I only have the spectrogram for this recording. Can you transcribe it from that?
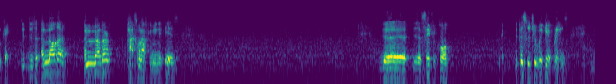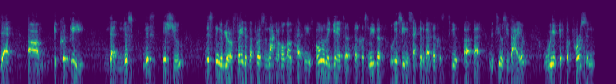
okay, there's another another possible nafkamina is the a sefer called the Pischei Teshuva here brings that um, it could be that this this issue, this thing of you're afraid that the person is not going to hold on tightly is only get to Hilchas Nida. We're going to see in a second about Hilchas uh, about where if the person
